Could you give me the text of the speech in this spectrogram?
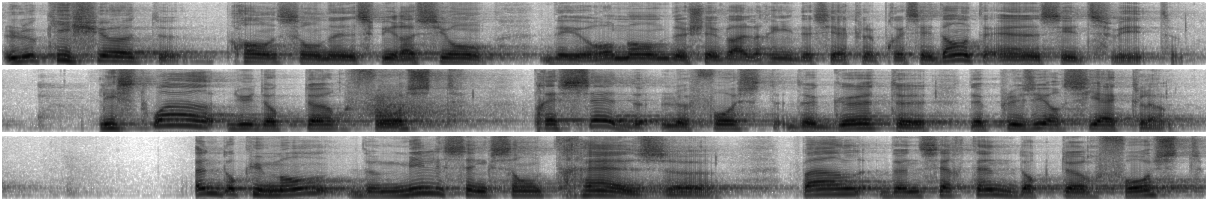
Le Quichotte prend son inspiration des romans de chevalerie des siècles précédents, et ainsi de suite. L'histoire du docteur Faust précède le Faust de Goethe de plusieurs siècles un document de 1513 parle d'un certain docteur Faust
